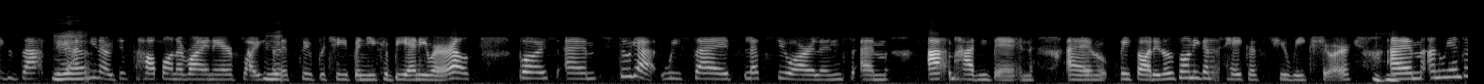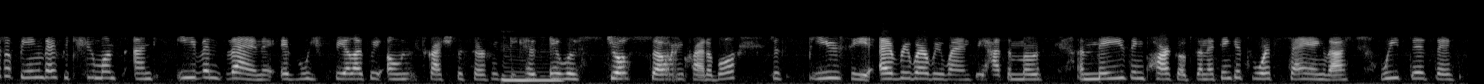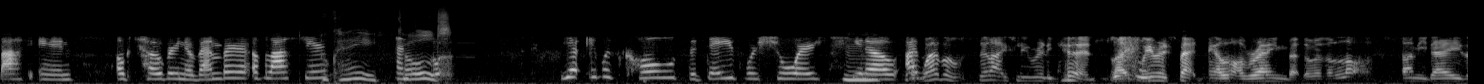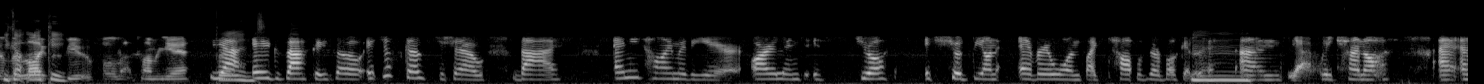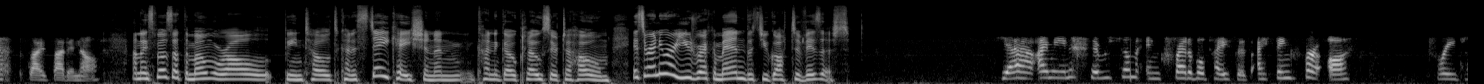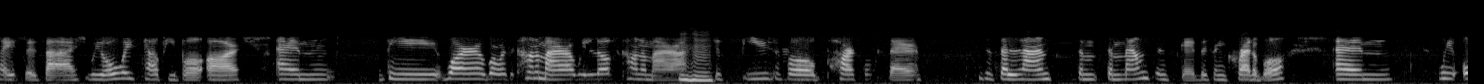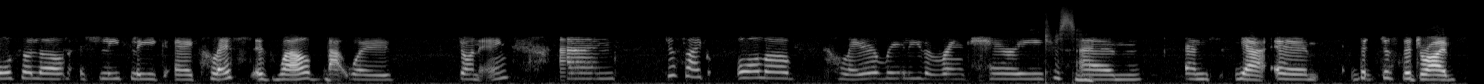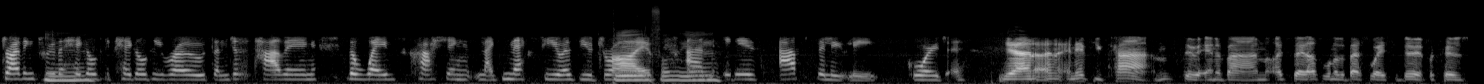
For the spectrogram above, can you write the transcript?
Exactly. Yeah. And you know, just hop on a Ryanair flight Yeah. and it's super cheap and you could be anywhere else. But um so yeah, we said let's do Ireland. Um Adam hadn't been. Um we thought it was only gonna take us two weeks, sure. Mm-hmm. Um and we ended up being there for two months and even then if we feel like we only scratched the surface because Mm. it was just so incredible. Just beauty everywhere we went. We had the most amazing park ups and I think it's worth saying that we did this back in October, November of last year. Okay. And Cold. so- Yeah, it was cold. The days were short. Mm. You know, I the weather was still actually really good. Like we were expecting a lot of rain, but there was a lot of sunny days, and You the got light lucky. was beautiful that time of year. Yeah, exactly. So it just goes to show that any time of the year, Ireland is just it should be on everyone's like top of their bucket list. Mm. And yeah, we cannot uh, emphasize that enough. And I suppose at the moment we're all being told to kind of staycation and kind of go closer to home. Is there anywhere you'd recommend that you got to visit? Yeah, I mean, there were some incredible places. I think for us, three places that we always tell people are um, the where where was it Connemara? We loved Connemara. Mhm. Just beautiful park up there. Just the land, the the mountainscape is incredible. Um, we also love Slieve League uh, Cliffs as well. That was stunning, and just like all of Clare, really the Ring Kerry. Interesting. Um, and yeah, um, the, just the drives, driving through the Yeah. higgledy piggledy roads, and just having the waves crashing like next to you as you drive, Beautiful, yeah. and it is absolutely gorgeous. Yeah, and, and, and if you can do it in a van, I'd say that's one of the best ways to do it because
